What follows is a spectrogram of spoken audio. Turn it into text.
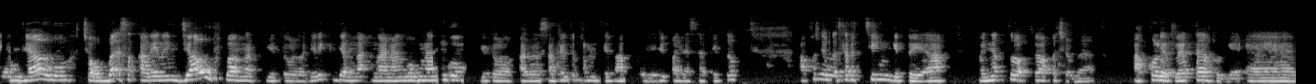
yang jauh, coba sekalian yang jauh banget gitu loh. Jadi ja nggak nggak nanggung-nanggung gitu loh, pada saat itu Mhm. prinsip aku. Jadi pada saat itu aku coba searching gitu ya, banyak tuh waktu aku coba, aku lihat-lihat dah UGM,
